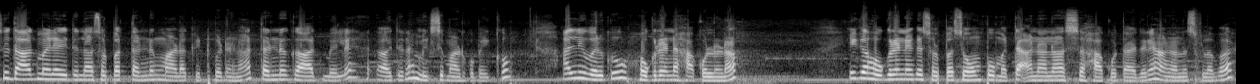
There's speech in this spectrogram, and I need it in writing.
ಸೊ ಇದಾದಮೇಲೆ ಇದನ್ನು ಸ್ವಲ್ಪ ತಣ್ಣಗೆ ಮಾಡೋಕ್ಕೆ ಇಟ್ಬಿಡೋಣ. ತಣ್ಣಗೆ ಆದಮೇಲೆ ಇದನ್ನು ಮಿಕ್ಸಿ ಮಾಡ್ಕೋಬೇಕು. ಅಲ್ಲಿವರೆಗೂ ಒಗ್ಗರಣೆ ಹಾಕೊಳ್ಳೋಣ. ಈಗ ಒಗ್ಗರಣೆಗೆ ಸ್ವಲ್ಪ ಸೋಂಪು ಮತ್ತು ಅನಾನಸ್ ಹಾಕೋತಾ ಇದ್ದೀನಿ. ಅನಾನಸ್ ಫ್ಲವರ್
